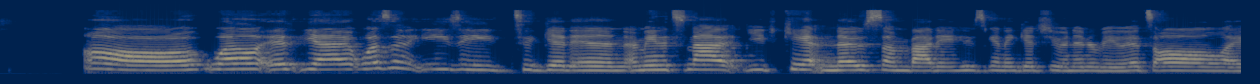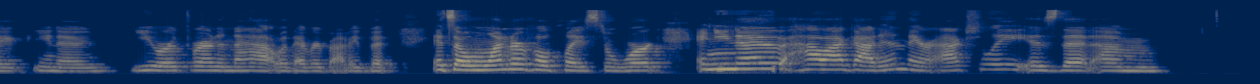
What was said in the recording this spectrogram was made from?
Oh, well, it yeah, it wasn't easy to get in. I mean, it's not you can't know somebody who's going to get you an interview. It's all like, you know, you are thrown in the hat with everybody, but it's a wonderful place to work. And you know how I got in there actually is that um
